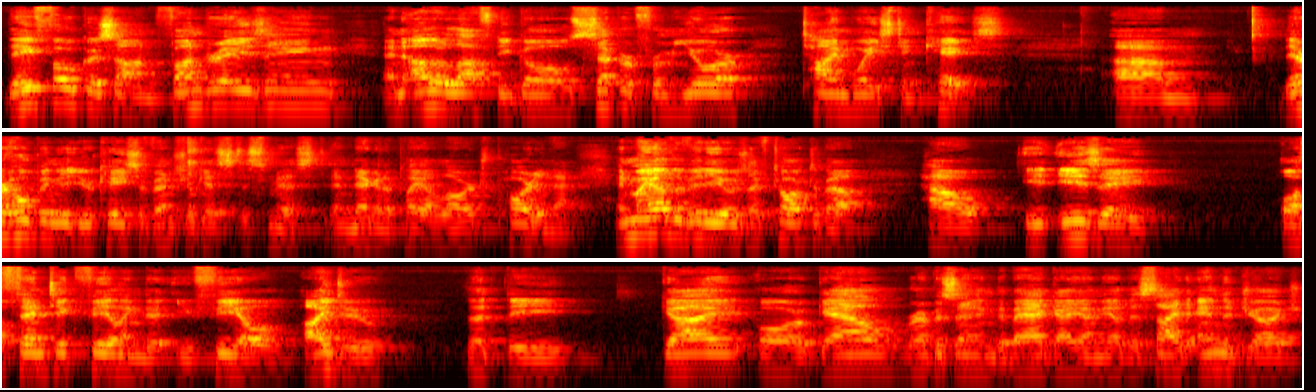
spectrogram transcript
They focus on fundraising and other lofty goals separate from your time wasting case. Um, they're hoping that your case eventually gets dismissed and they're going to play a large part in that. In my other videos, I've talked about how it is a authentic feeling that you feel, I do, that the guy or gal representing the bad guy on the other side and the judge,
